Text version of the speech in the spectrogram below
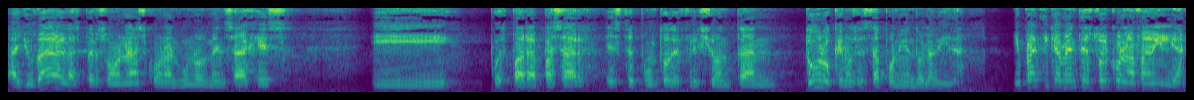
ayudar a las personas con algunos mensajes y pues para pasar este punto de fricción tan duro que nos está poniendo la vida. Y prácticamente estoy con la familia,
